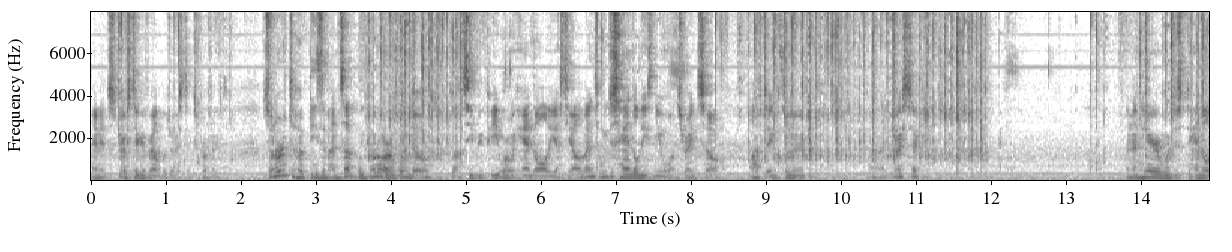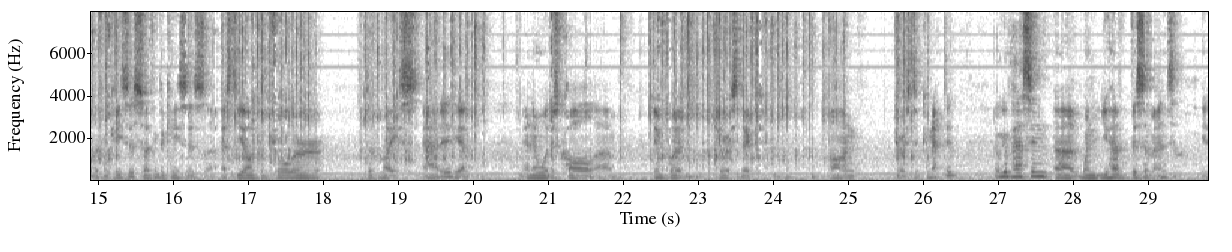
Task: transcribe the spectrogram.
and it's joystick available joysticks, perfect. So in order to hook these events up, we go to our window.cpp where we handle all the SDL events, and we just handle these new ones, right? So I'll have to include uh, joystick, and then here we'll just handle different cases. So I think the case is uh, SDL controller device added, yep. And then we'll just call um, input joystick on joystick connected. And we can pass in, uh, when you have this event, it,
